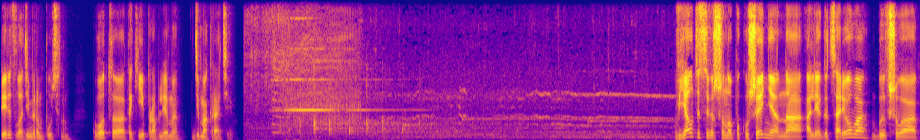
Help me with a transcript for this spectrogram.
Перед Владимиром Путиным. Вот а, такие проблемы демократии. В Ялте совершено покушение на Олега Царева, бывшего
